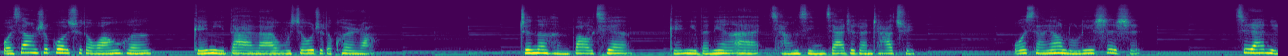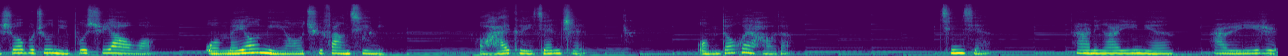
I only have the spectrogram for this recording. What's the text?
我像是过去的亡魂，给你带来无休止的困扰。真的很抱歉。给你的恋爱强行加这段插曲，我想要努力试试。既然你说不出你不需要我，我没有理由去放弃你，我还可以坚持。我们都会好的。清闲，二零二一年二月一日。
